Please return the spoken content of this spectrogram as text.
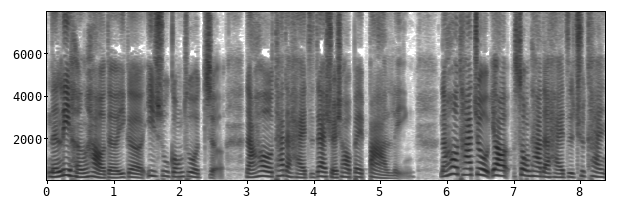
能力很好的一个艺术工作者，然后他的孩子在学校被霸凌，然后他就要送他的孩子去看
